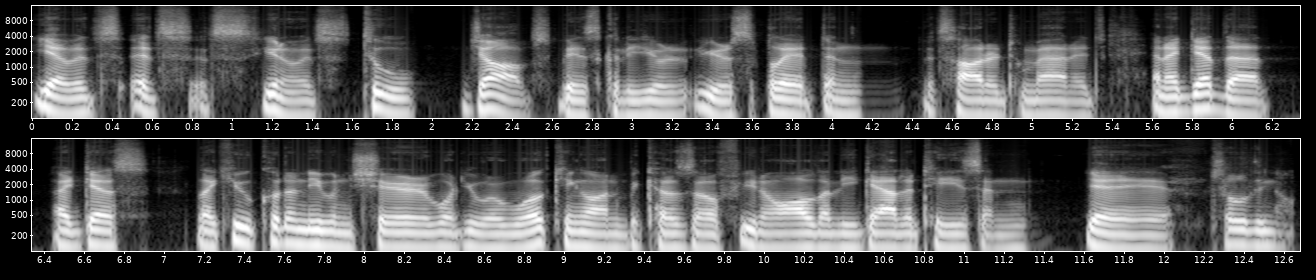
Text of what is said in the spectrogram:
Yeah, it's it's it's you know it's two jobs basically. You're you're split and it's harder to manage. And I get that. I guess like you couldn't even share what you were working on because of you know all the legalities and yeah yeah yeah. Absolutely not.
